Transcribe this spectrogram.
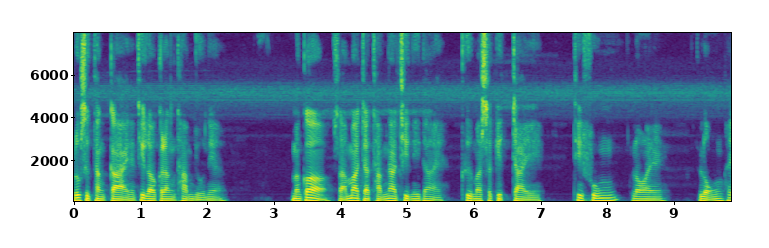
รู้สึกทางกายเนี่ยที่เรากำลังทำอยู่เนี่ยมันก็สามารถจะทำหน้าที่นี้ได้ คือมาสะกิดใจที่ฟุ้งลอยหลงให้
